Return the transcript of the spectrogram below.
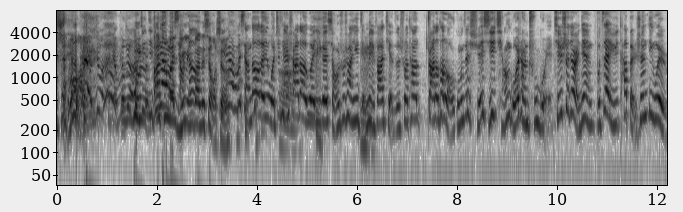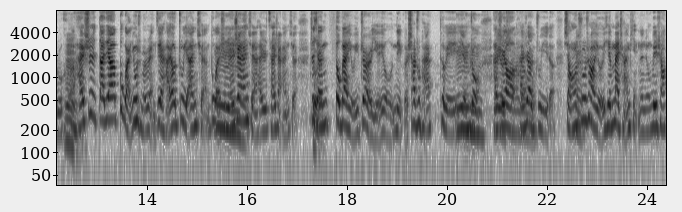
什么玩意儿？忍不住了，忍忍不住我就你这让我想到你这。让我想到了，我之前刷到过一个小红书上一个姐妹发帖子，说她抓到她老公在学习强国上出轨。其实社交软件不在于它本身定位如何，嗯还是大家不管用什么软件，还要注意安全，不管是人身安全还是财产安全。之前豆瓣有一阵儿也有那个杀猪盘特别严重，嗯还是要还是要注意的。小红书上有一些卖产品的那种微商，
